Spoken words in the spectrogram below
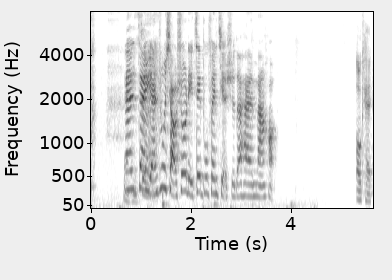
但是在原著小说里，这部分解释的还蛮好。OK，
